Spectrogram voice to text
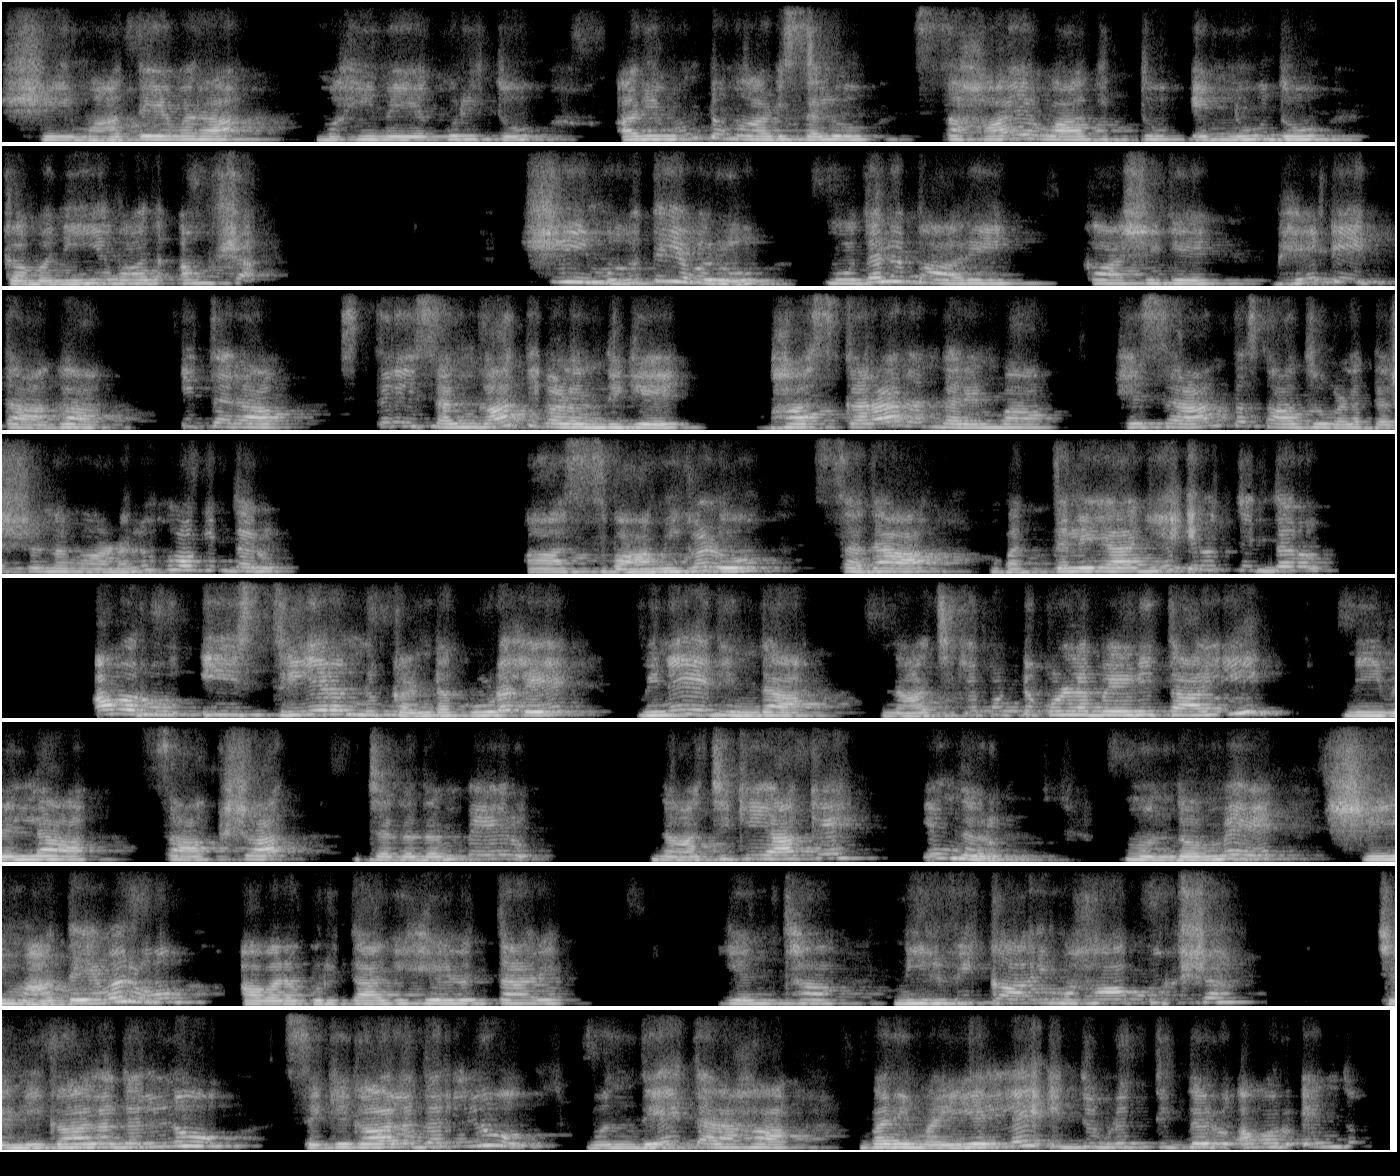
ಶ್ರೀಮಾತೆಯವರ ಮಹಿಮೆಯ ಕುರಿತು ಅರಿವುಂಟು ಮಾಡಿಸಲು ಸಹಾಯವಾಗಿತ್ತು ಎನ್ನುವುದು ಗಮನೀಯವಾದ ಅಂಶ. ಶ್ರೀಮಾತೆಯವರು ಮೊದಲ ಬಾರಿ ಕಾಶಿಗೆ ಭೇಟಿ ಇತ್ತಾಗ ಇತರ ಸ್ತ್ರೀ ಸಂಗಾತಿಗಳೊಂದಿಗೆ ಭಾಸ್ಕರಾನಂದರೆಂಬ ಹೆಸರಾಂತ ಸಾಧುಗಳ ದರ್ಶನ ಮಾಡಲು ಹೋಗಿದ್ದರು. ಆ ಸ್ವಾಮಿಗಳು ಸದಾ ಬತ್ತಲೆಯಾಗಿಯೇ ಇರುತ್ತಿದ್ದರು. ಅವರು ಈ ಸ್ತ್ರೀಯರನ್ನು ಕಂಡ ಕೂಡಲೇ ವಿನಯದಿಂದ ನಾಚಿಕೆ ಪಟ್ಟುಕೊಳ್ಳಬೇಡಿ ತಾಯಿ. ನೀವೆಲ್ಲ ಸಾಕ್ಷಾತ್ ಜಗದಂಬೆಯರು ನಾಚಿಕೆ ಯಾಕೆ? ಎಂದರು. ಮುಂದೊಮ್ಮೆ ಶ್ರೀಮಾತೆಯವರು ಅವರ ಕುರಿತಾಗಿ ಹೇಳುತ್ತಾರೆ. ಎಂಥ ನಿರ್ವಿಕಾರಿ ಮಹಾಪುರುಷ. ಚಳಿಗಾಲದಲ್ಲೂ ಸೆಕೆಗಾಲದಲ್ಲೂ ಒಂದೇ ತರಹ ಬರಿ ಮೈಯಲ್ಲೇ ಇದ್ದು ಬಿಡುತ್ತಿದ್ದರು ಅವರು ಎಂದು.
